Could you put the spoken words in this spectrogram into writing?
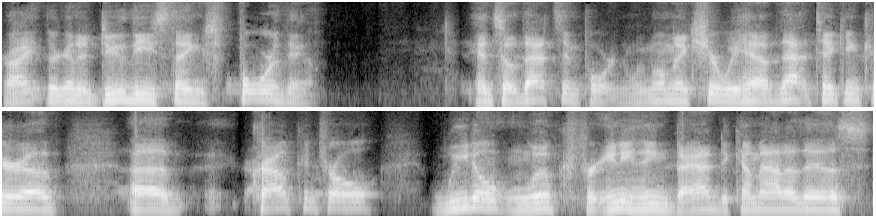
right? They're going to do these things for them. And so that's important. We want to make sure we have that taken care of. Uh, crowd control we don't look for anything bad to come out of this.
